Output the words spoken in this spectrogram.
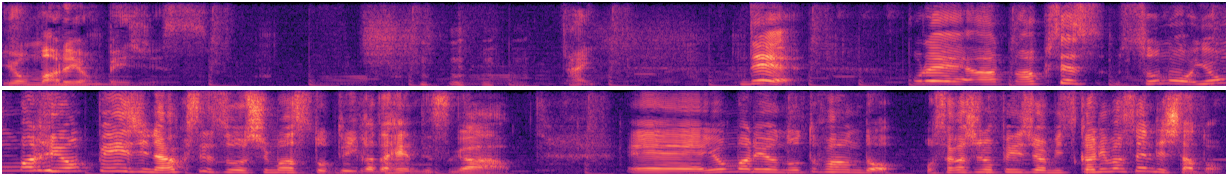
404ページです。はい。でこれあのアクセスその404ページにアクセスをしますとって言い方変ですが、えー、404 not found お探しのページは見つかりませんでしたと。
